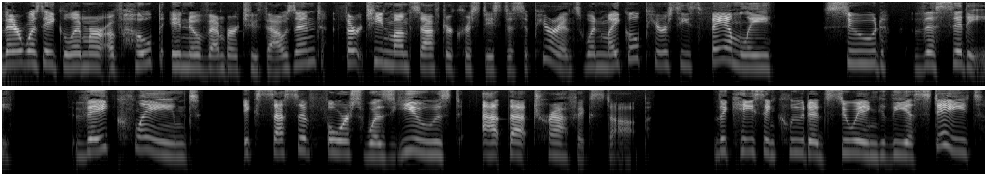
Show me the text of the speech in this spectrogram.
There was a glimmer of hope in November 2000, 13 months after Christy's disappearance, when Michael Piercy's family sued the city. They claimed excessive force was used at that traffic stop. The case included suing the estate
